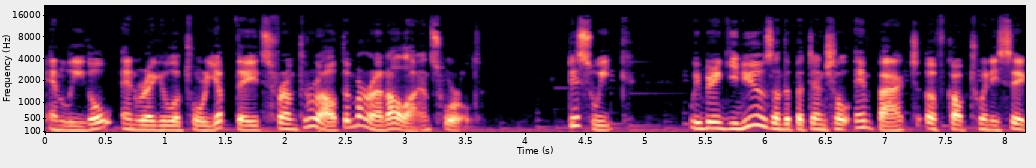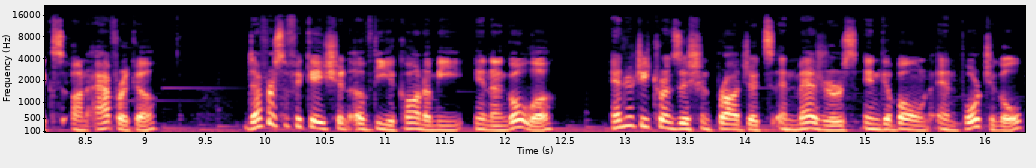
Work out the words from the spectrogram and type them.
and legal and regulatory updates from throughout the Miranda Alliance world. This week, we bring you news on the potential impact of COP26 on Africa, diversification of the economy in Angola, energy transition projects and measures in Gabon and Portugal,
